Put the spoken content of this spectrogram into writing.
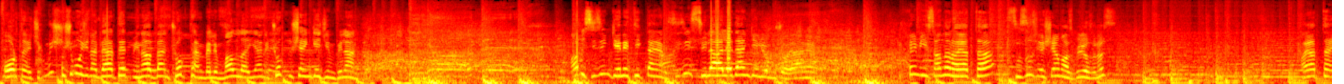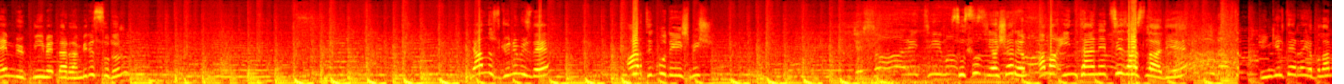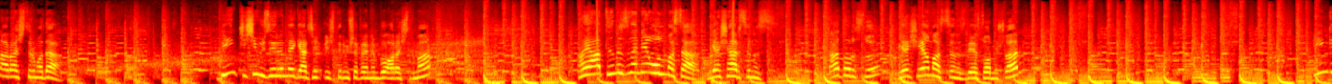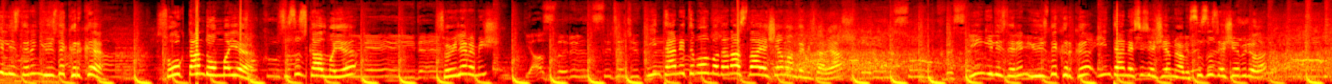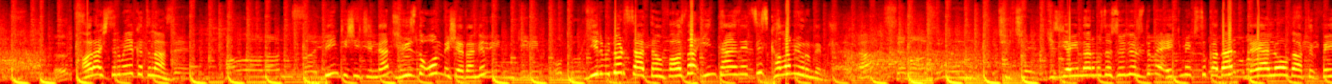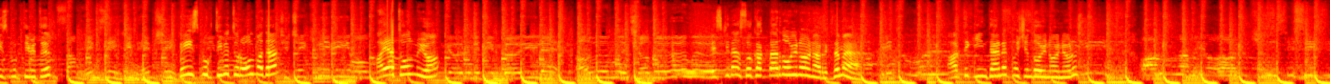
Ortaya çıkmış. Boşu boşuna dert etmeyin abi ben çok tembelim vallahi yani çok üşengecim filan. Abi sizin genetikten yani sizin sülaleden geliyormuş o yani. Benim insanlar hayatta susuz yaşayamaz biliyorsunuz. Hayatta en büyük nimetlerden biri sudur. Yalnız günümüzde artık bu değişmiş. Susuz yaşarım ama internetsiz asla diye İngiltere'de yapılan araştırmada bin kişi üzerinde gerçekleştirmiş efendim bu araştırma. Hayatınızda ne olmasa yaşarsınız. Daha doğrusu yaşayamazsınız diye sormuşlar. İngilizlerin yüzde kırkı soğuktan donmayı, susuz kalmayı söylememiş. İnternetim olmadan asla yaşayamam demişler ya. İngilizlerin yüzde kırkı internetsiz yaşayamıyor abi. Susuz yaşayabiliyorlar. Araştırmaya katılan bin kişi içinden yüzde on beş efendim 24 saatten fazla internetsiz kalamıyorum demiş. Ya. Biz yayınlarımızda söylüyoruz değil mi? Ekmek su kadar değerli oldu artık Facebook, Twitter. Facebook, Twitter olmadan hayat olmuyor. Eskiden sokaklarda oyun oynardık değil mi? Artık internet başında oyun oynuyoruz.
